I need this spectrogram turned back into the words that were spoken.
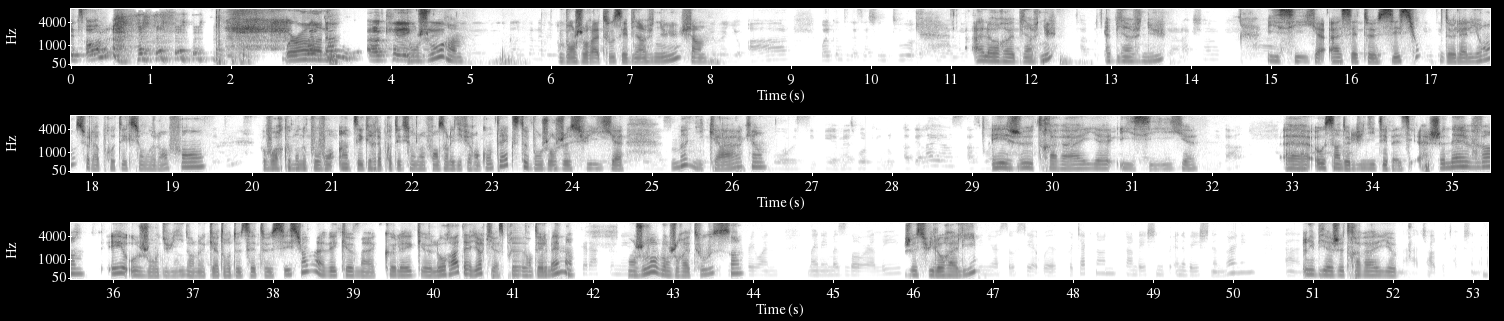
It's on? We're on. Welcome. Okay, Bonjour. Bonjour à tous et bienvenue. Alors, euh, uh, bienvenue, bienvenue ici à cette session de l'Alliance sur la protection de l'enfant, voir comment nous pouvons intégrer la protection de l'enfance dans les différents contextes. Bonjour, je suis Monica et je travaille ici euh, au sein de l'unité basée à Genève. Et aujourd'hui, dans le cadre de cette session, avec ma collègue Laura, d'ailleurs, qui va se présenter elle-même. Bonjour, bonjour à tous. Je suis Laura Lee. Eh bien, je travaille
